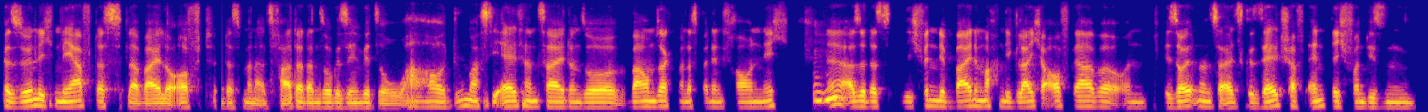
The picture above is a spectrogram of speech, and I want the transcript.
persönlich nervt das mittlerweile oft, dass man als Vater dann so gesehen wird, so, wow, du machst die Elternzeit und so. Warum sagt man das bei den Frauen nicht? Mhm. Ne? Also das, ich finde, beide machen die gleiche Aufgabe und wir sollten uns als Gesellschaft endlich von diesen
